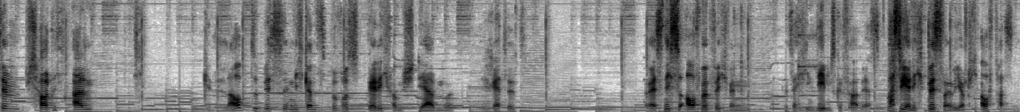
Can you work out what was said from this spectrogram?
Tim schaut dich an. Ich glaube, du bist dir nicht ganz bewusst, wer dich vom Sterben rettet. Er ist nicht so aufmüpfig, wenn tatsächlich in Lebensgefahr wärst. Was du ja nicht bist, weil wir auf dich aufpassen.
